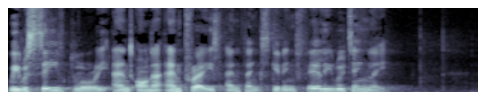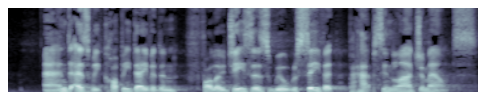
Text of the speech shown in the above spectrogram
We receive glory and honour and praise and thanksgiving fairly routinely. And as we copy David and follow Jesus, we'll receive it perhaps in large amounts.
